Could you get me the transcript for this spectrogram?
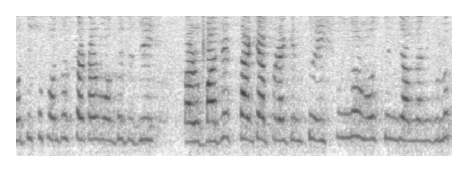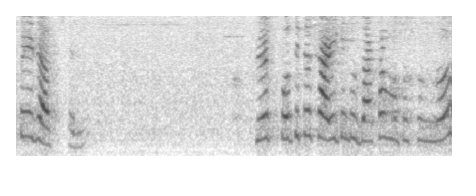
পঁচিশশো পঞ্চাশ টাকার মধ্যে যদি কারও বাজেট থাকে, আপনারা কিন্তু এই সুন্দর মসলিন জামদানিগুলো পেয়ে যাচ্ছেন। প্রতিটা শাড়ি কিন্তু দেখার মতো সুন্দর।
